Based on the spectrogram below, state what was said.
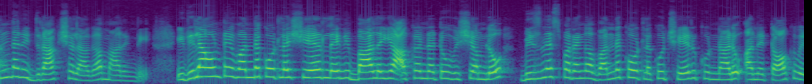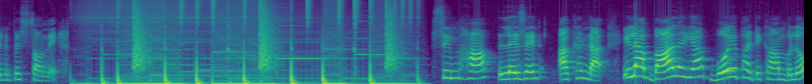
అందని ద్రాక్షలాగా మారింది. ఇదిలా ఉంటే వంద కోట్ల షేర్ లేని బాలయ్య అఖండ టూ విషయంలో బిజినెస్ పరంగా వంద కోట్లకు చేరుకున్నాడు అనే టాక్ వినిపిస్తోంది. సింహ లెజెండ్ అఖండ. ఇలా బాలయ్య బోయపాటి కాంబులో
